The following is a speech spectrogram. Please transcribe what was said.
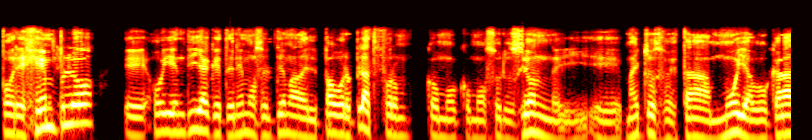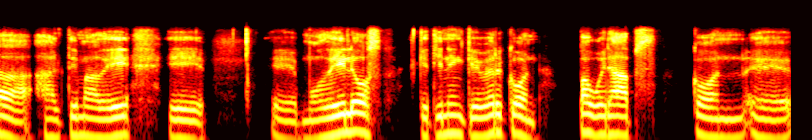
por ejemplo, eh, hoy en día que tenemos el tema del Power Platform como, como solución, y Microsoft está muy abocada al tema de modelos que tienen que ver con Power Apps, con eh,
